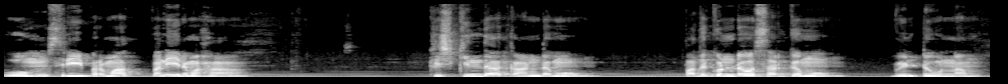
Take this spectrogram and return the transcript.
ఓం శ్రీ పరమాత్మనే నమ. కిష్కిందా కాండము పదకొండవ సర్గము వింటూ ఉన్నాం.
